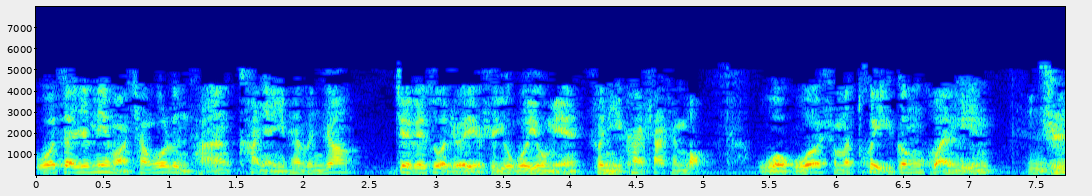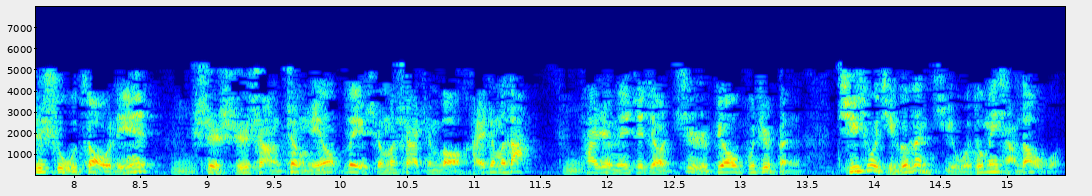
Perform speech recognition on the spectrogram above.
我在人民网强国论坛看见一篇文章，这位作者也是忧国忧民，说你看沙尘暴，我国什么退耕还林、植树造林，事实上证明为什么沙尘暴还这么大？他认为这叫治标不治本，提出几个问题我都没想到过。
